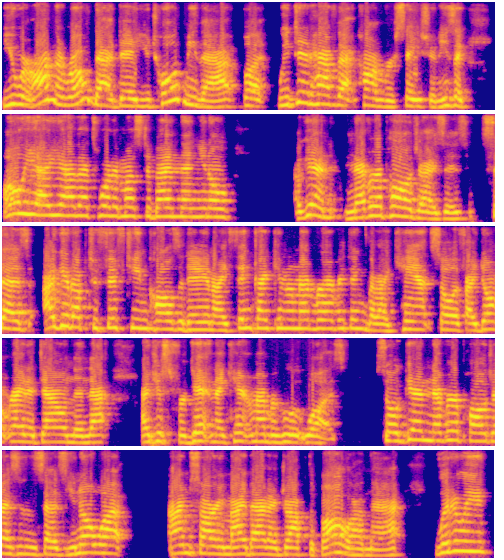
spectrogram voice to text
you were on the road that day. You told me that, but we did have that conversation. He's like, oh, yeah, yeah, that's what it must have been. Then, you know, again, never apologizes, says, I get up to 15 calls a day and I think I can remember everything, but I can't. So if I don't write it down, then that I just forget and I can't remember who it was. So again, never apologizes and says, you know what? I'm sorry, my bad. I dropped the ball on that. Literally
